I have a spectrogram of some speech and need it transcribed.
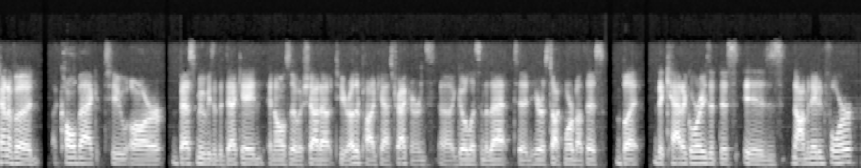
kind of a, a callback to our best movies of the decade, and also a shout out to your other podcast, Track Nerds. Uh, go listen to that to hear us talk more about this. But the categories that this is nominated for,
